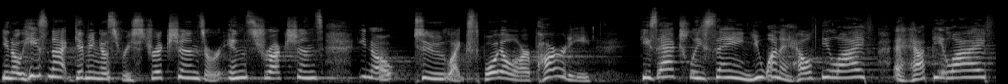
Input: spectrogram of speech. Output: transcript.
You know, He's not giving us restrictions or instructions, you know, to like spoil our party. He's actually saying, You want a healthy life, a happy life,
